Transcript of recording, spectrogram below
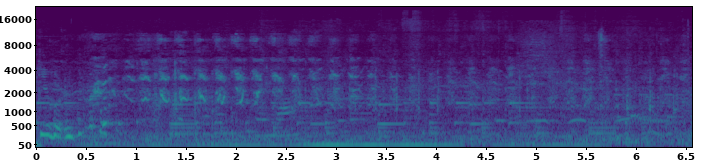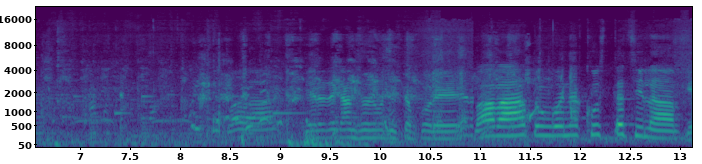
কি করে বাবা তুমি না খুঁজতেছিলাম। কে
